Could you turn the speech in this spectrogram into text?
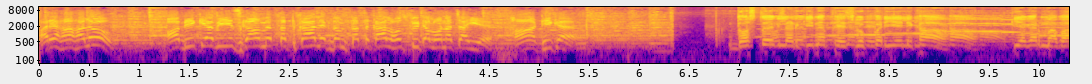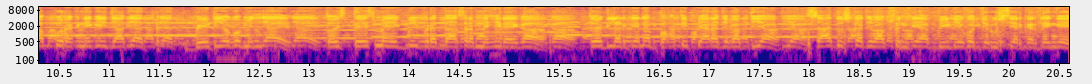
अरे हाँ हेलो। अभी के अभी इस गाँव में तत्काल एकदम तत्काल हॉस्पिटल होना चाहिए। हाँ ठीक है। दोस्तों एक लड़की ने फेसबुक पर ये लिखा कि अगर माँ बाप को रखने की इजाज़त बेटियों को मिल जाए तो इस देश में एक भी वृद्धाश्रम नहीं रहेगा। तो एक लड़के ने बहुत ही प्यारा जवाब दिया। शायद उसका जवाब सुन के आप वीडियो को ज़रूर शेयर कर देंगे।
